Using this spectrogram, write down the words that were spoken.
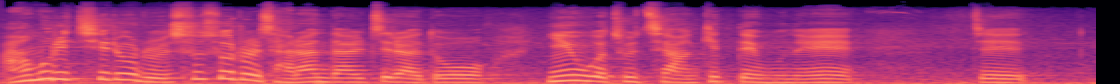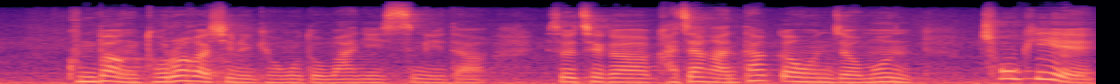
아무리 치료를 수술을 잘한다 할지라도 이후가 좋지 않기 때문에 이제 금방 돌아가시는 경우도 많이 있습니다. 그래서 제가 가장 안타까운 점은 초기에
